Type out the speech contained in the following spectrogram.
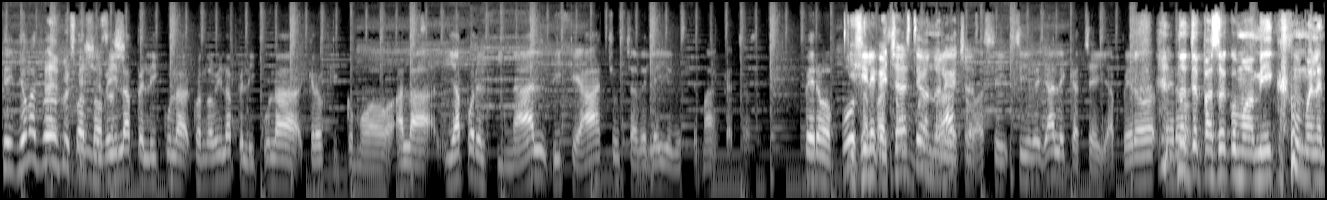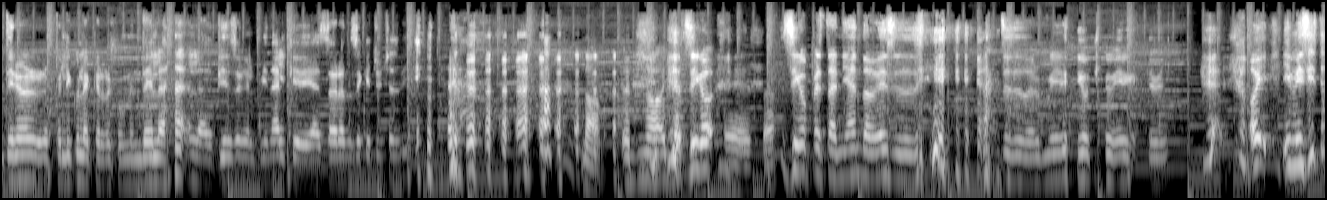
Sí, yo me acuerdo Además que que cuando vi la película, cuando vi la película, creo que como a la, ya por el final dije, ah, chucha de leyes de este man, ¿cachas? Pero, puta, si le cachaste o no le cachaste? así, sí, ya le caché ya, pero... pero No te pasó como a mí, como en la anterior película que recomendé, la, la de pienso en el final, que hasta ahora no sé qué chuchas vi. no, yo sigo, sigo pestañeando a veces así, antes de dormir. Digo, qué verga, qué verga. Oye, y me hiciste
